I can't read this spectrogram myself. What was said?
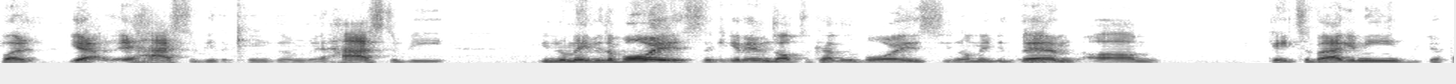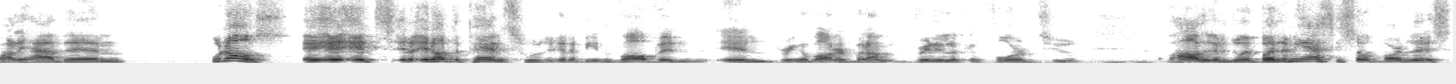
but yeah, it has to be the Kingdom. It has to be you know, maybe the boys they could get in. Delta Cat the boys, you know, maybe them. Um, Gates of Agony, you could probably have them. Who knows? It, it it's it, it, all depends who's going to be involved in in Ring of Honor. But I'm really looking forward to how they're going to do it. But let me ask you so far this.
